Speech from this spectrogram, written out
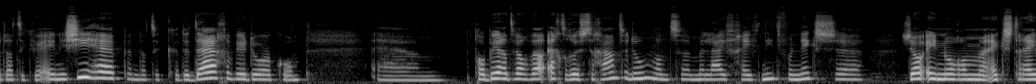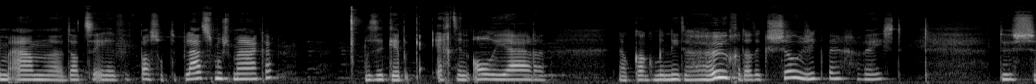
dat ik weer energie heb en dat ik de dagen weer doorkom. Um, probeer het wel, wel echt rustig aan te doen. Want mijn lijf geeft niet voor niks zo enorm extreem aan dat ik even pas op de plaats moest maken. Dus ik heb echt in al die jaren. Nou, kan ik me niet heugen dat ik zo ziek ben geweest. Dus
